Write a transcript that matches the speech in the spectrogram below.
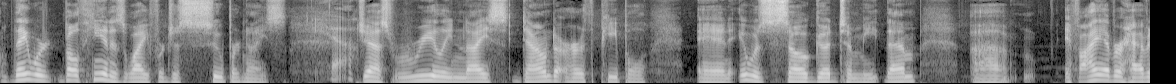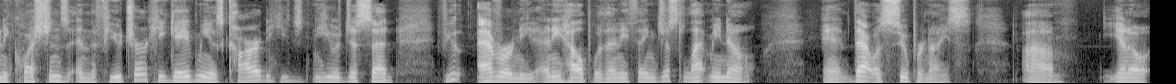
they were both he and his wife were just super nice Yeah. just really nice, down to earth people, and it was so good to meet them. If I ever have any questions in the future, he gave me his card. He he just said, if you ever need any help with anything, just let me know, and that was super nice. Um, you know,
